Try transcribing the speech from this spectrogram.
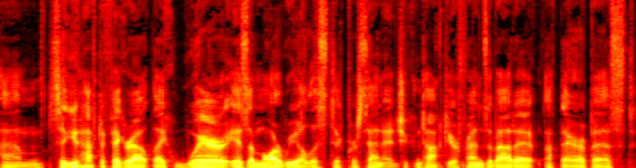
Um, so you have to figure out like where is a more realistic percentage. You can talk to your friends about it, a therapist,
